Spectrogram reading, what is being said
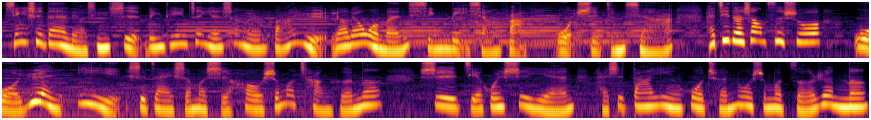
新时代聊心事，聆听证言上人法语，聊聊我们心里想法。我是金霞，还记得上次说我愿意是在什么时候、什么场合呢？是结婚誓言，还是答应或承诺什么责任呢？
